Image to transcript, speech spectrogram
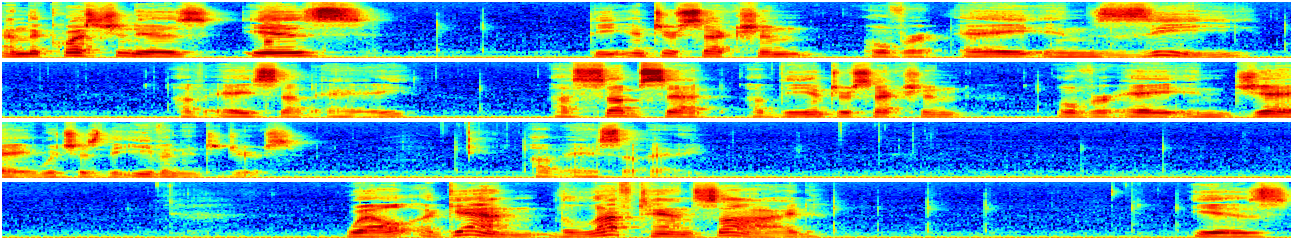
And the question is, is the intersection over A in Z of A sub A a subset of the intersection over A in J, which is the even integers of A sub A? Well, again, the left-hand side is,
